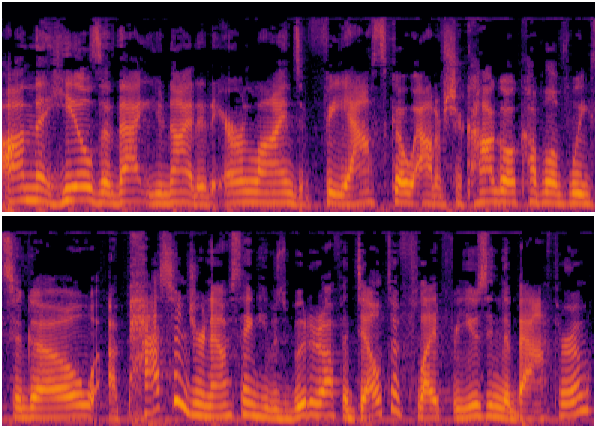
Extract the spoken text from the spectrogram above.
On the heels of that United Airlines fiasco out of Chicago a couple of weeks ago, a passenger now saying he was booted off a Delta flight for using the bathroom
